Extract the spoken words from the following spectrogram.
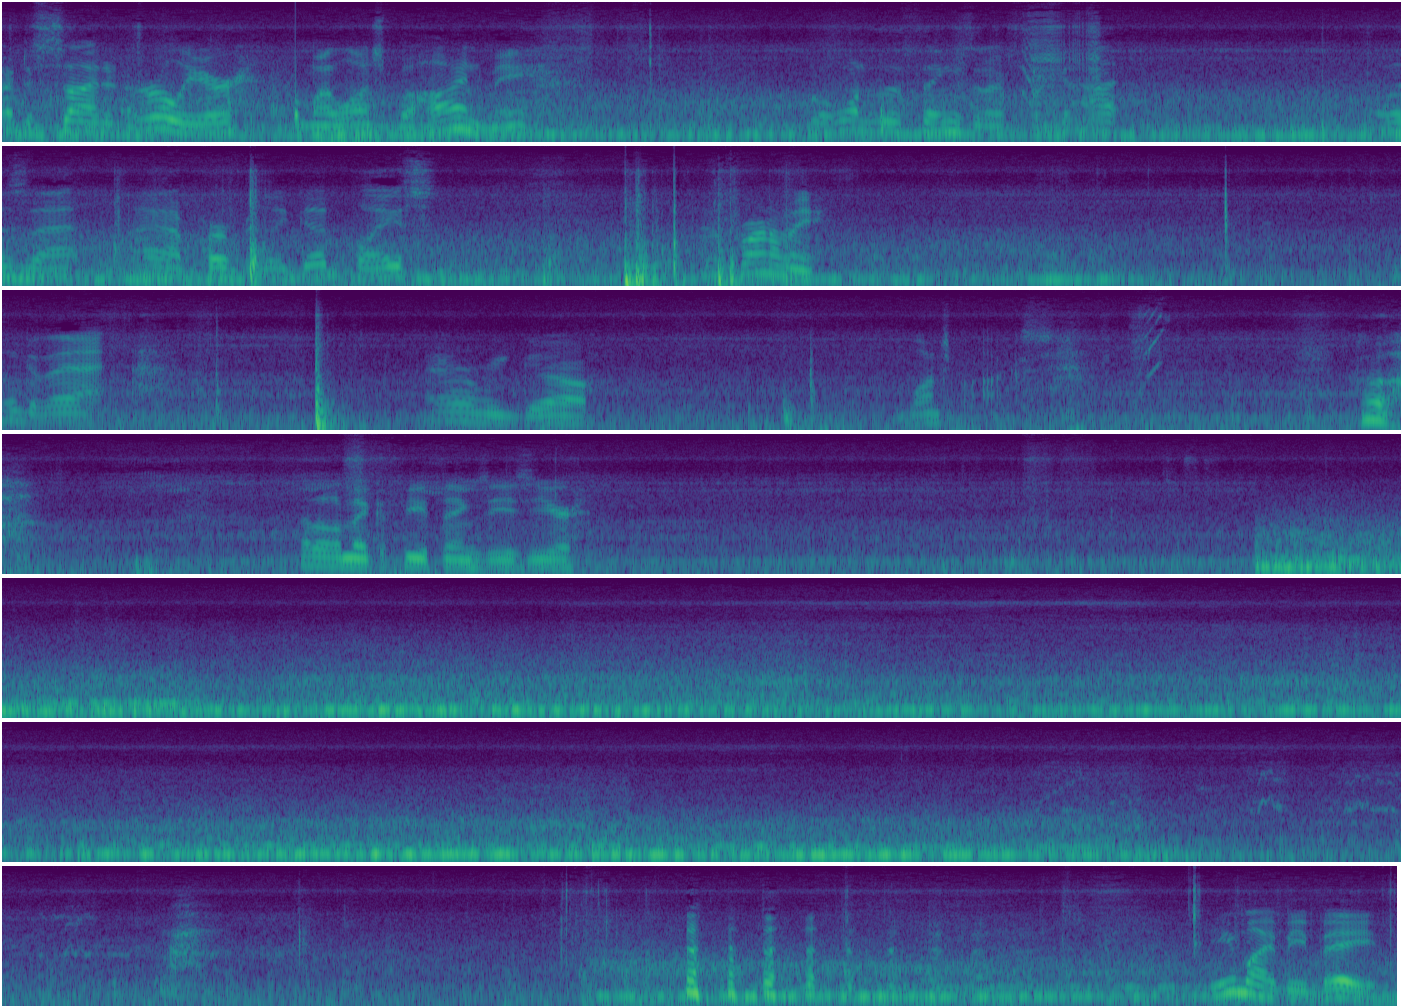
I decided earlier put my lunch behind me. But one of the things that I forgot was that I had a perfectly good place in front of me. Look at that. There we go That'll make a few things easier. You might be bait.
